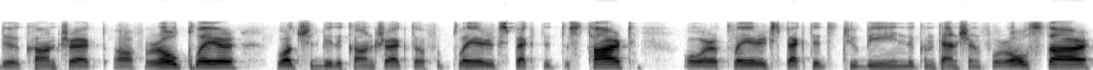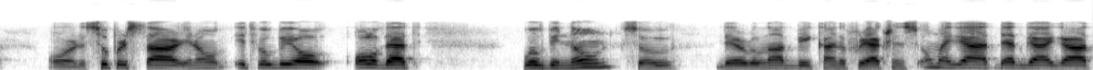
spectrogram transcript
the contract of a role player, what should be the contract of a player expected to start, or a player expected to be in the contention for All Star or the Superstar. You know, it will be all all of that will be known, so there will not be kind of reactions. Oh my God, that guy got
